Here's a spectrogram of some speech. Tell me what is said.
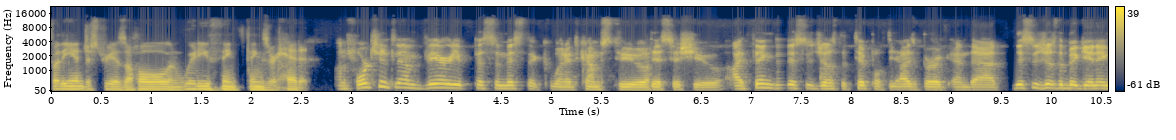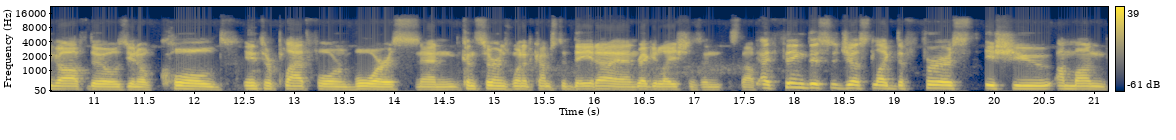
for the industry as a whole and where do you think things are headed? Unfortunately, I'm very pessimistic when it comes to this issue. I think this is just the tip of the iceberg, and that this is just the beginning of those, you know, cold inter-platform wars and concerns when it comes to data and regulations and stuff. I think this is just like the first issue among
